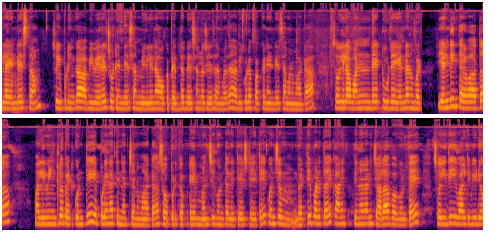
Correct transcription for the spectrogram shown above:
ఇలా ఎండేస్తాం. సో ఇప్పుడు ఇంకా అవి వేరే చోట ఎండేసాం మిగిలిన ఒక పెద్ద బేసన్లో చేసాం కదా అవి కూడా పక్కన ఎండేసాం అనమాట సో ఇలా వన్ డే టూ డే ఎండను బట్ ఎండిన తర్వాత మళ్ళీ ఇంట్లో పెట్టుకుంటే ఎప్పుడైనా తినచ్చు అనమాట సో అప్పటికప్పుడే మంచిగా ఉంటుంది టేస్ట్ అయితే. కొంచెం గట్టి పడతాయి కానీ తినడానికి చాలా బాగుంటాయి. సో ఇది ఇవాళ వీడియో.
